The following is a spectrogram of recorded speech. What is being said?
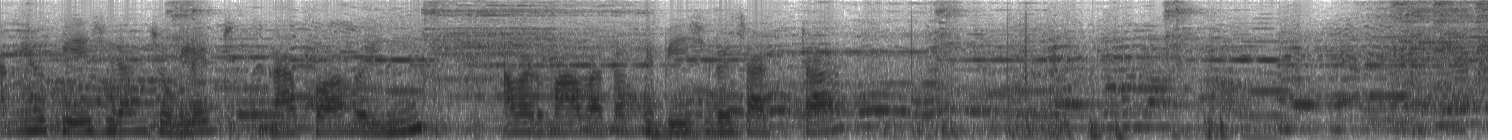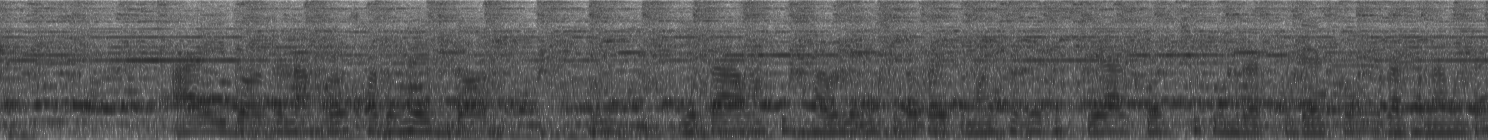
আমিও পেয়েছিলাম চকলেট, না খাওয়া হয়নি। আমার মা বাতাসে পেয়েছিল চারটা। আর এই দলটা নাম হলো সাধু ভাইয়ের দল যেটা আমার খুব ভালো লেগেছিলো, তাই তোমার সাথে শেয়ার করছি, তোমরা একটু দেখো রাখা নামটা।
